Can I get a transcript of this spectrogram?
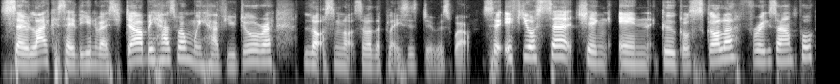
So, like I say, the University of Derby has one, we have UDORA, lots and lots of other places do as well. So, if you're searching in Google Scholar, for example,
